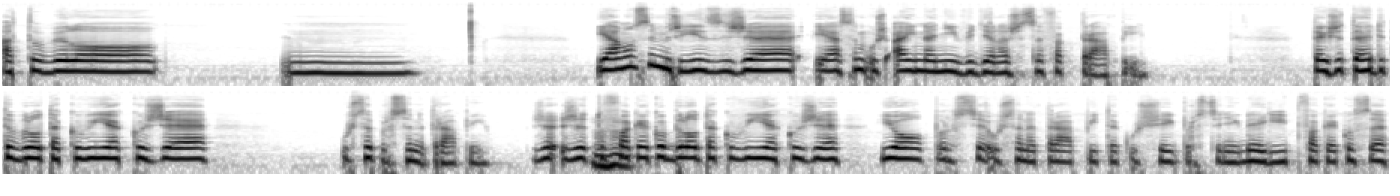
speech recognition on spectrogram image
A to bylo... Mm, já musím říct, že já jsem už i na ní viděla, že se fakt trápí. Takže tehdy to bylo takový, jako že už se prostě netrápí. Že, že to Mhm. mm-hmm. fakt jako bylo takový, jako že jo, prostě už se netrápí, tak už jej prostě někde líp, fakt jako se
